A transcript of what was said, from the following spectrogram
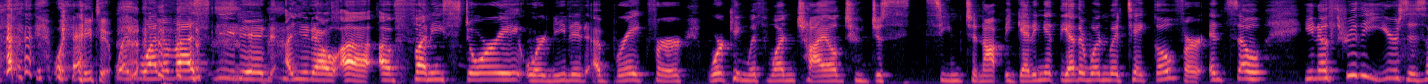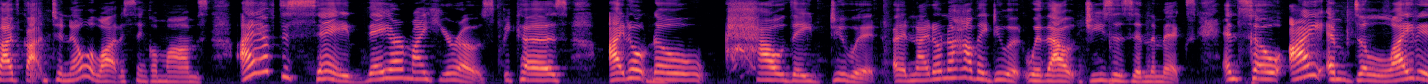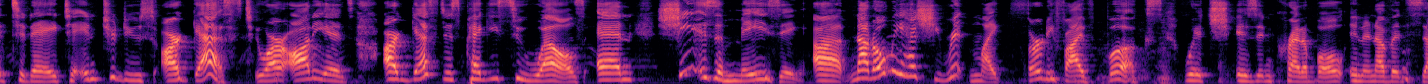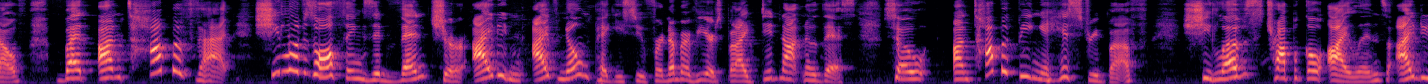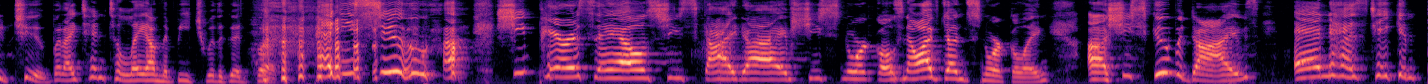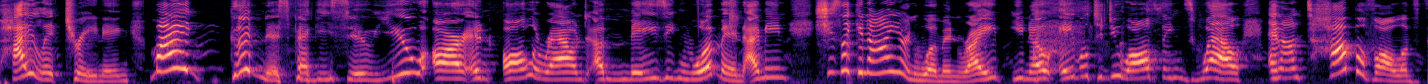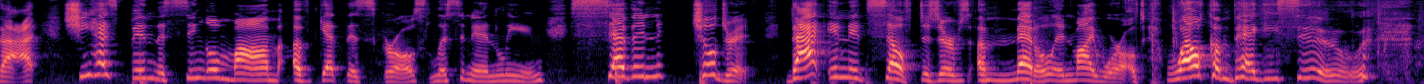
when, Me too. when one of us needed, uh, you know, uh, a funny story or needed a break for working with one child who just seemed to not be getting it, the other one would take over. And so, you know, through the years, as I've gotten to know a lot of single moms, I have to say they are my heroes because I don't mm. know how they do it. And I don't know how they do it without Jesus in the mix. And so I am delighted today to introduce our guest to our audience. Our guest is Peggy Sue Wells, and she is amazing. Uh, not only has she written like 35 books, which is incredible in and of itself. But on top of that, she loves all things adventure. I didn't, I've known Peggy Sue for a number of years, but I did not know this. So, on top of being a history buff, she loves tropical islands. I do too, but I tend to lay on the beach with a good book. Peggy Sue, she parasails, she skydives, she snorkels. Now, I've done snorkeling. Uh, she scuba dives and has taken pilot training. My goodness, Peggy Sue, you are an all around amazing woman. I mean, she's like an iron woman, right? You know, able to do all things well. And on top of all of that, she has been the single mom of, get this, girls, listen in, lean, seven children. That in itself deserves a medal in my world. Welcome, Peggy Sue.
